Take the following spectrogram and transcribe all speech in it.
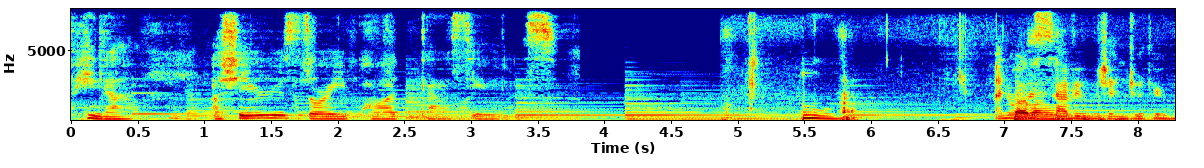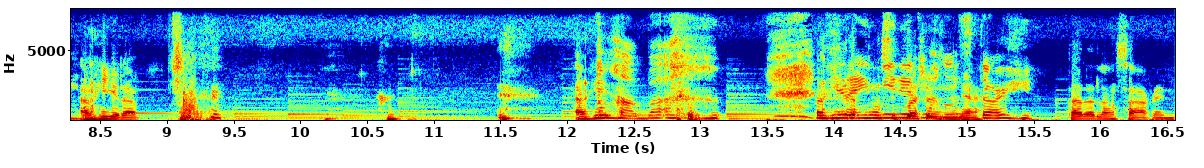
Hinga, a Share Your Story podcast series. Mm. Ano Parang- masasabi mo dyan, Jutherwin? Ang hirap. ang, hi- Ang haba. ang hirap ng sitwasyon niya. story. Para lang sa akin.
